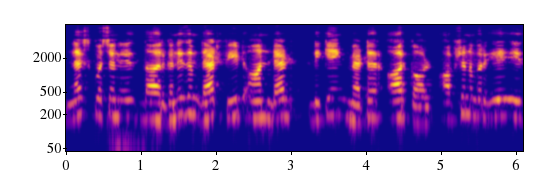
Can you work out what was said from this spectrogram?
Next question is the organism that feed on dead decaying matter are called. Option number A is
